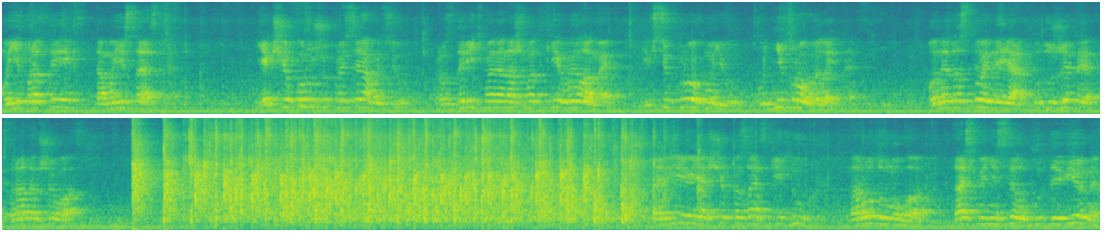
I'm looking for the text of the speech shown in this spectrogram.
мої брати та мої сестри. Якщо порушу присягу цю, роздеріть мене на шматки вилами і всю кров мою у Дніпро вилийте, бо недостойний я буду жити, зрадивши вас. Та вірю я, що козацький дух народу мого дасть мені сил бути вірним,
